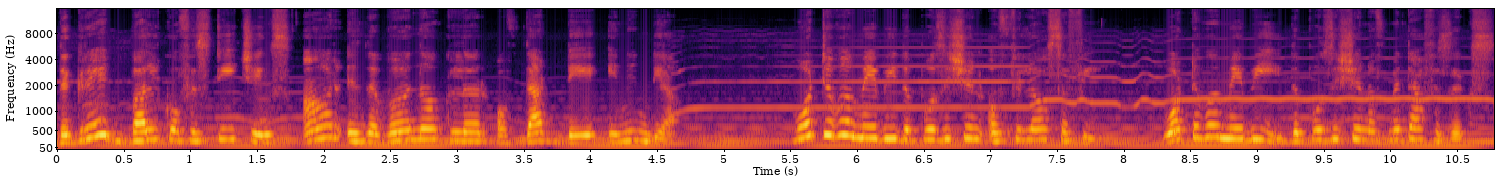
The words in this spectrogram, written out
the great bulk of his teachings are in the vernacular of that day in India. Whatever may be the position of philosophy, whatever may be the position of metaphysics,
